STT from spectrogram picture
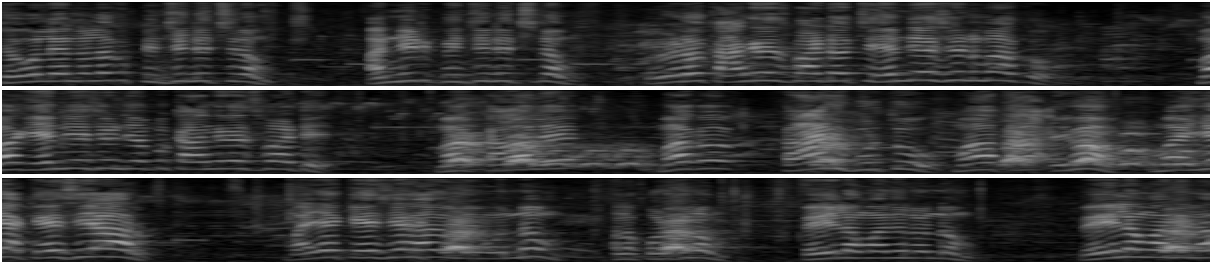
చెవులెన్నలకు పింఛన్ ఇచ్చినాం. అన్నిటికి పింఛన్ ఇచ్చినాం. ఇప్పుడు కాంగ్రెస్ పార్టీ వచ్చి ఏం చేసిండు మాకు? మాకు ఏం చేసిండు చెప్పు కాంగ్రెస్ పార్టీ? మాకు కావాలి మాకు కారు గుర్తు. మా ఇగో మా అయ్య కేసీఆర్. మా అయ్య కేసీఆర్ కాదు మేము ఉన్నాం అలా కొడుకున్నాం వేల మందిలో ఉన్నాం. వేల మందిలో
